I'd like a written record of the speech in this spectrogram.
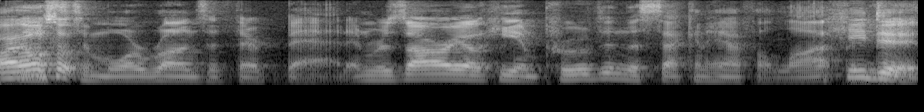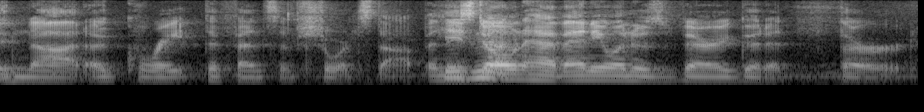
I leads also to more runs if they're bad. And Rosario, he improved in the second half a lot. He did. He's not a great defensive shortstop, and He's they don't not- have anyone who's very good at third.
